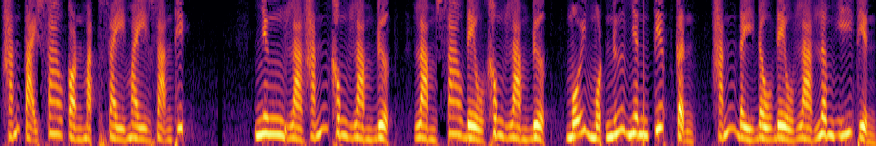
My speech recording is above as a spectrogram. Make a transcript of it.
hắn tại sao còn mặt dày mày giản thích. Nhưng là hắn không làm được, làm sao đều không làm được, mỗi một nữ nhân tiếp cận, hắn đầy đầu đều là lâm ý thiện.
